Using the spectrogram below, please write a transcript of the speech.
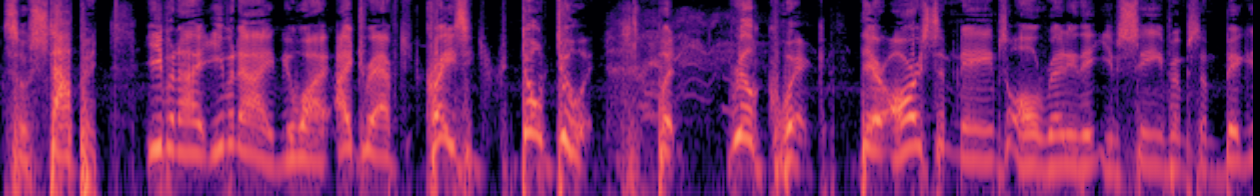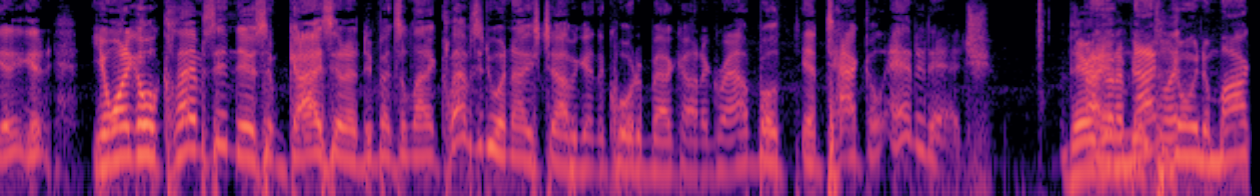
So stop it. Even I, even I, why I draft crazy. Don't do it. But real quick, there are some names already that you've seen from some big. You want to go with Clemson? There's some guys that are defensive line. at Clemson do a nice job of getting the quarterback on the ground, both at tackle and at edge. They're going to be not going to mock.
